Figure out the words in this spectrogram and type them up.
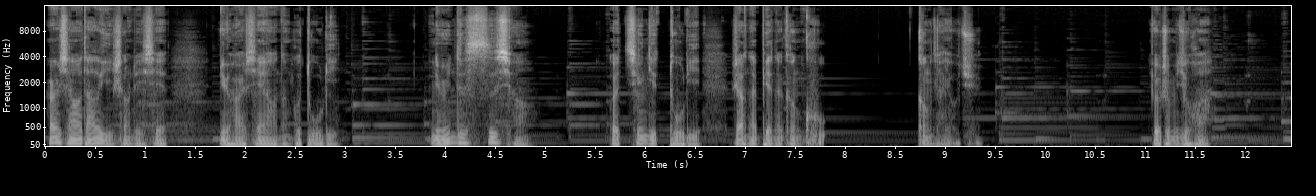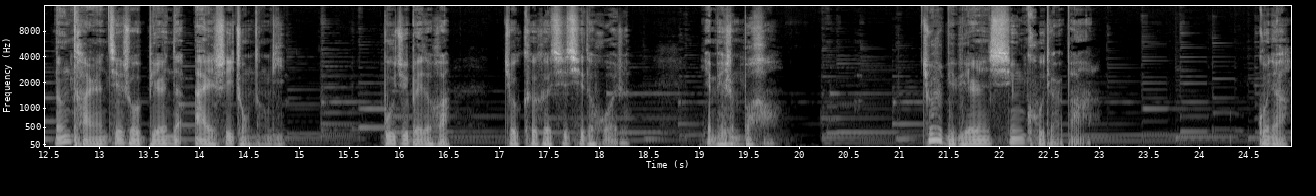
而想要达到以上这些，女孩先要能够独立。女人的思想和经济独立，让她变得更酷，更加有趣。有这么一句话：能坦然接受别人的爱是一种能力，不具备的话。就客客气气的活着，也没什么不好，就是比别人辛苦点罢了。姑娘，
